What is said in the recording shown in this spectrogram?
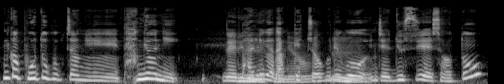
그러니까 보도국장이 당연히 난리가. 났겠죠. 그리고 음. 이제 뉴스에서도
